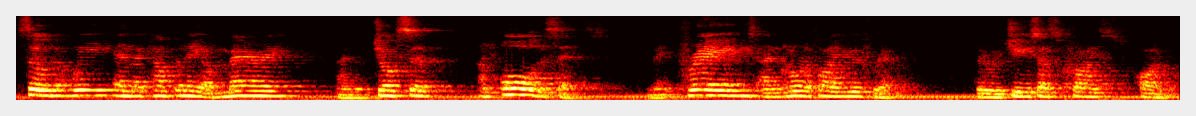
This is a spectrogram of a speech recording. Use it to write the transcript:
so that we, in the company of Mary and of Joseph and all the saints, may praise and glorify you forever, through Jesus Christ our Lord.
